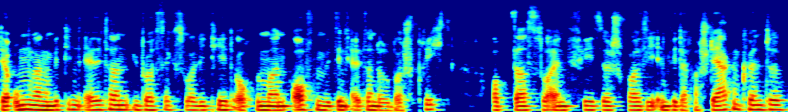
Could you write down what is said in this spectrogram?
der Umgang mit den Eltern über Sexualität, auch wenn man offen mit den Eltern darüber spricht, ob das so ein Fetisch quasi entweder verstärken könnte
